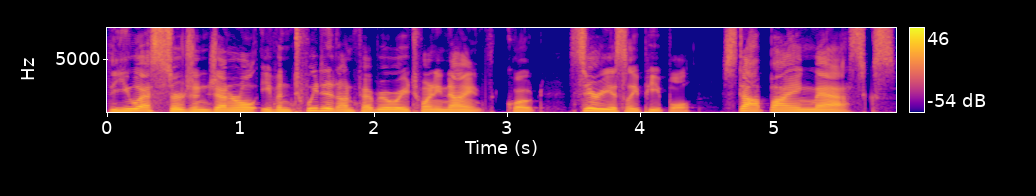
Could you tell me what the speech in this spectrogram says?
The US Surgeon General even tweeted on February 29th, quote, "Seriously people, stop buying masks."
